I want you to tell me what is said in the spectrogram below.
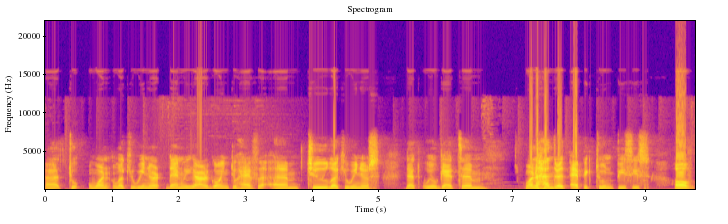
uh, to one lucky winner. Then we are going to have um, two lucky winners that will get um, 100 epic tune pieces of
